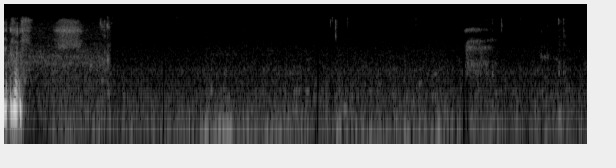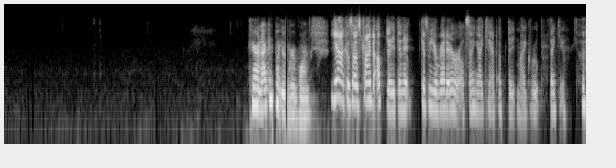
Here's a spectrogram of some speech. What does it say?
Karen, I can put you in group one. Yeah, because I was trying to update and it gives me a red arrow saying I can't update my group. Thank you.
